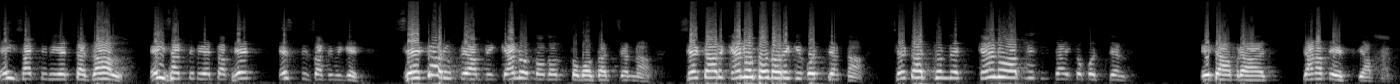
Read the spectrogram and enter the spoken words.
এই সার্টিফিকেটটা জাল, এই সার্টিফিকেটটা ফেক এসপি সার্টিফিকেট সেটার উপরে আপনি কেন তদন্ত বসাচ্ছেন না? সেটার কেন তদারকি করছেন না? সেটার জন্য কেন আপনি নির্ধারিত করছেন? এটা আমরা জানাতে এসছি আপনাকে।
